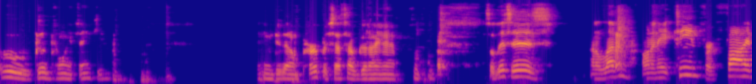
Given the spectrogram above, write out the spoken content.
Ooh, good point. Thank you. Didn't even do that on purpose. That's how good I am. so this is an 11 on an 18 for 5.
